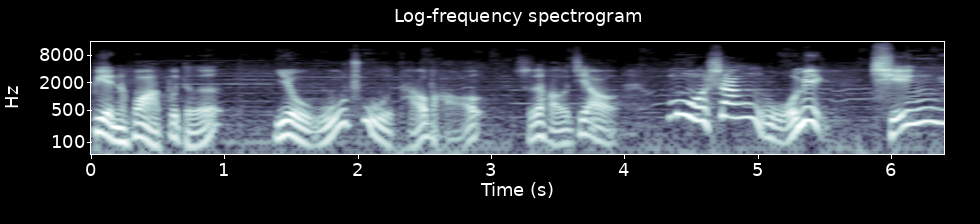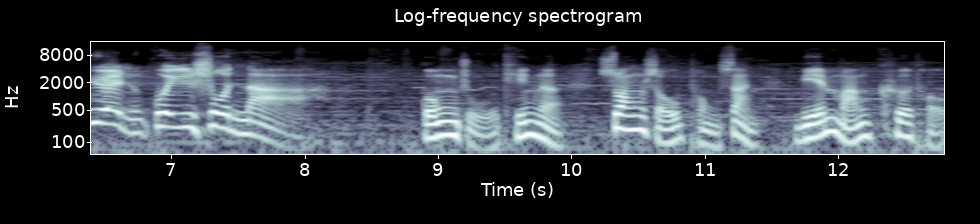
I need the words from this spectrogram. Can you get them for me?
变化不得，又无处逃跑，只好叫莫伤我命，情愿归顺呐。公主听了，双手捧扇，连忙磕头，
